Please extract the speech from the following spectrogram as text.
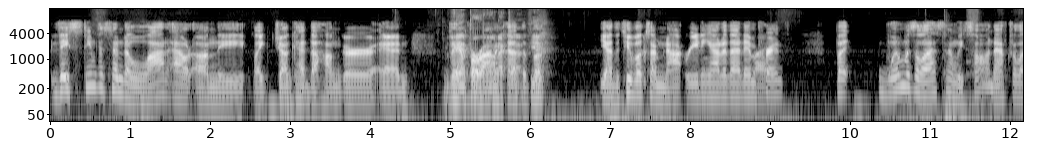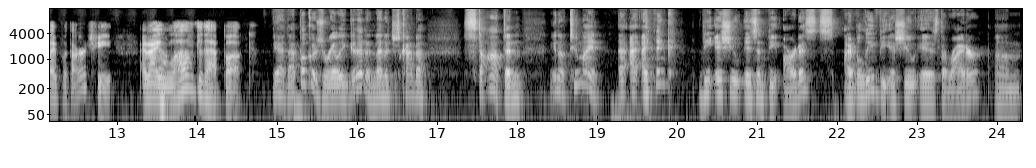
They seem to send a lot out on the like Jughead the Hunger and Vampironica, Vampironica, the yeah. book. Yeah, the two books I'm not reading out of that imprint. But when was the last time we saw an Afterlife with Archie? And I loved that book. Yeah, that book was really good, and then it just kind of stopped. And you know, to my, I, I think the issue isn't the artists. I believe the issue is the writer, um,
